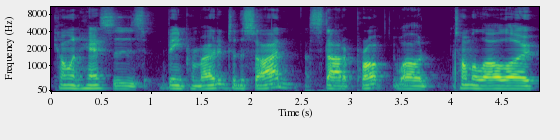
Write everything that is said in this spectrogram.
Coen Hess has been promoted to the side, start at prop, while Taumalolo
